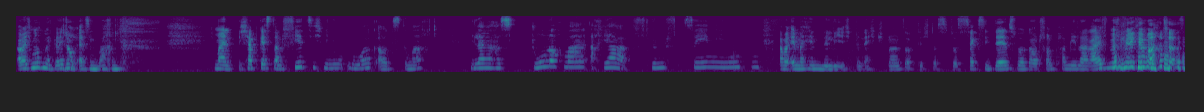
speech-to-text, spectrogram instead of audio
Aber ich muss mir gleich noch Essen machen. Ich meine, ich habe gestern 40 Minuten Workouts gemacht. Wie lange hast du noch mal? Ach ja, 15 Minuten. Aber immerhin, Lilly, ich bin echt stolz auf dich, dass du das Sexy Dance Workout von Pamela Reif mit mir gemacht hast.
